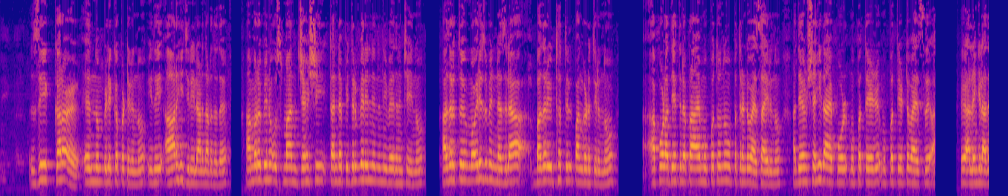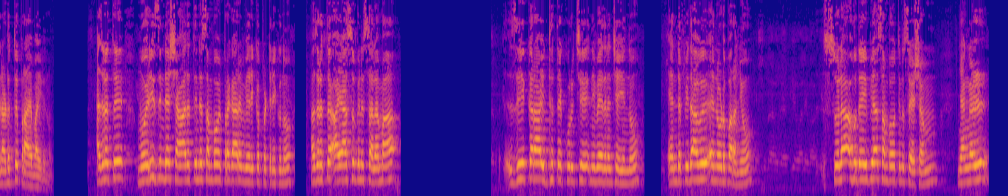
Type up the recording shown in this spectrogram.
സിഖറ എന്നും വിളിക്കപ്പെട്ടിരുന്നു. ഇത് ആർ ഹിജിലാണ് നടന്നത്. അമറുബിൻ ഉസ്മാൻ ജഹഷി തന്റെ പിതൃവ്യരിൽ നിന്ന് നിവേദനം ചെയ്യുന്നു. അതിർത്ത് ബിൻ നസ്ല ബദർ യുദ്ധത്തിൽ പങ്കെടുത്തിരുന്നു. അപ്പോൾ അദ്ദേഹത്തിന്റെ പ്രായം മുപ്പത്തൊന്ന് മുപ്പത്തിരണ്ട് വയസ്സായിരുന്നു. അദ്ദേഹം ഷഹീദായപ്പോൾ മുപ്പത്തിയേഴ് മുപ്പത്തിയെട്ട് വയസ്സ് അല്ലെങ്കിൽ അതിനടുത്ത് പ്രായമായിരുന്നു. ഹസ്രത്ത് മൊരീസിന്റെ ഷഹാദത്തിന്റെ സംഭവം ഇപ്രകാരം വിവരിക്കപ്പെട്ടിരിക്കുന്നു. ഹസ്രത്ത് അയാസുബിൻ സലമ സീക്കറ യുദ്ധത്തെക്കുറിച്ച് നിവേദനം ചെയ്യുന്നു. എന്റെ പിതാവ് എന്നോട് പറഞ്ഞു സുല ഹുദൈബിയ സംഭവത്തിനു ശേഷം ഞങ്ങൾ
